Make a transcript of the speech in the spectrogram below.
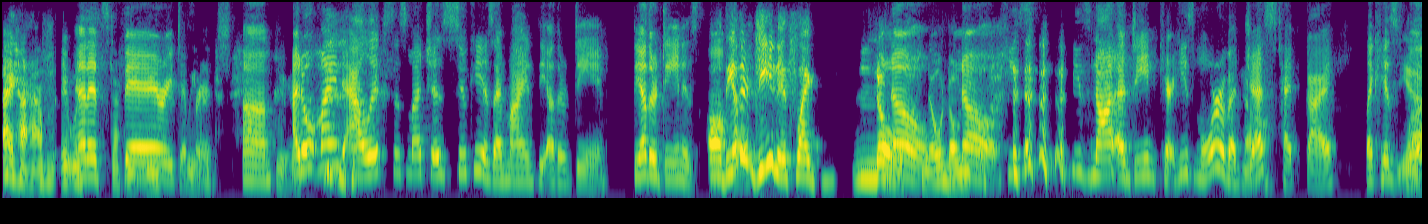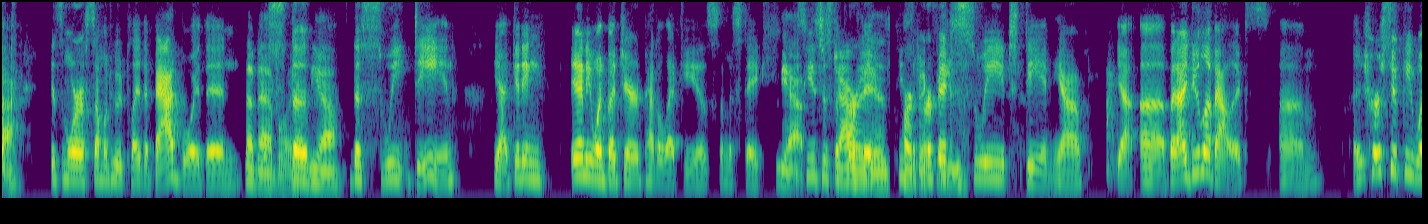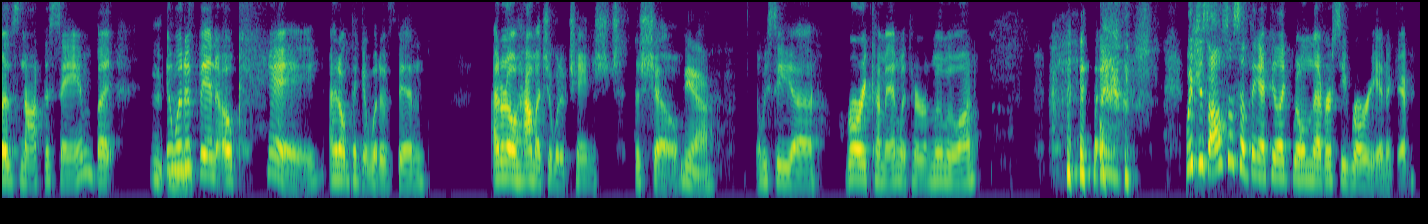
I have. It was and it's very different. Weird. Um, weird. I don't mind Alex as much as Sookie as I mind the other Dean. The other Dean is oh, awful. the other Dean. It's like no, no, no, no, no. he's he's not a Dean character. He's more of a no. Jess type guy. Like his yeah. look is more of someone who would play the bad boy than the bad boy. The, yeah, the sweet Dean. Yeah, getting anyone but Jared Padalecki is a mistake. Yeah, he's just the Jared perfect. he's perfect the perfect Dean. sweet Dean. Yeah, yeah. Uh, but I do love Alex. Um, her Sookie was not the same, but Mm-mm. it would have been okay. I don't think it would have been. I don't know how much it would have changed the show. Yeah. And we see uh, Rory come in with her moo on. Which is also something I feel like we'll never see Rory in again.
